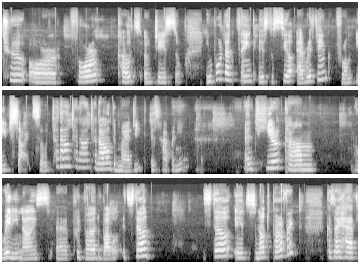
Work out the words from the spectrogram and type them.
two or four coats of gesso. Important thing is to seal everything from each side. So ta-da ta-da ta-da the magic is happening and here come really nice uh, prepared bubble it's still still it's not perfect because I have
